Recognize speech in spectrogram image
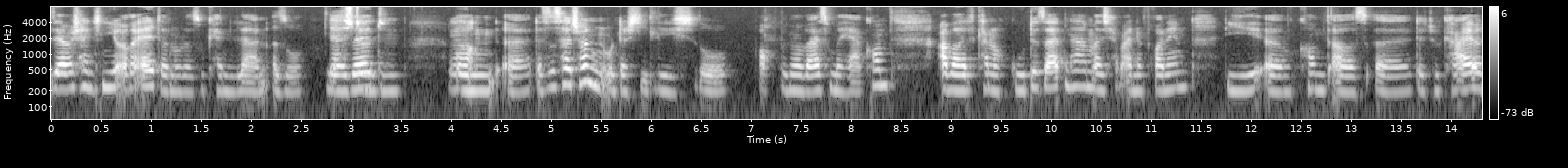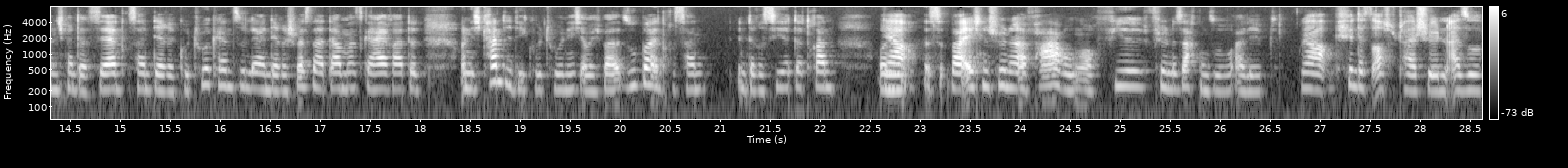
sehr wahrscheinlich nie eure Eltern oder so kennenlernen. Also ja, selten. Stimmt. Ja. Und äh, das ist halt schon unterschiedlich, so auch wenn man weiß, wo man herkommt. Aber es kann auch gute Seiten haben. Also ich habe eine Freundin, die äh, kommt aus äh, der Türkei und ich fand das sehr interessant, deren Kultur kennenzulernen. Deren Schwester hat damals geheiratet und ich kannte die Kultur nicht, aber ich war super interessant, interessiert daran. Und ja. es war echt eine schöne Erfahrung, auch viel schöne Sachen so erlebt. Ja, ich finde das auch total schön. Also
